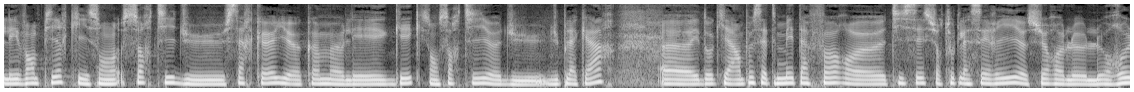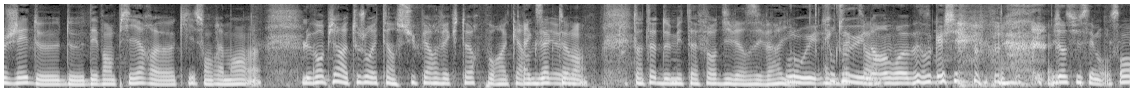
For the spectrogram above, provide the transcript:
les vampires qui sont sortis du cercueil, euh, comme euh, les gays qui sont sortis euh, du, du placard. Euh, et donc il y a un peu cette métaphore euh, tissée sur toute la série, sur le, le rejet de, de- des vampires euh, qui sont vraiment euh, Le vampire a toujours été un super vecteur pour incarner Exactement. euh, tout un tas de métaphores diverses et variées. Oui, surtout une, Exactement. hein, on va pas s'en cacher. Bien sûr, c'est mon sang.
